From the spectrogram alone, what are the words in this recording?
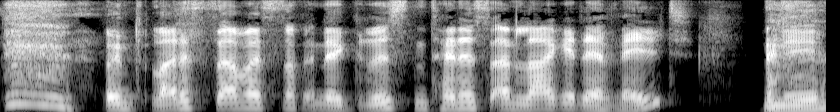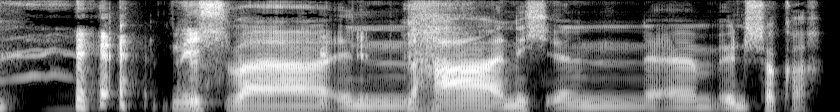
Und war das damals noch in der größten Tennisanlage der Welt? Nee. Das war in Haar, nicht in, ähm, in Stockach.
